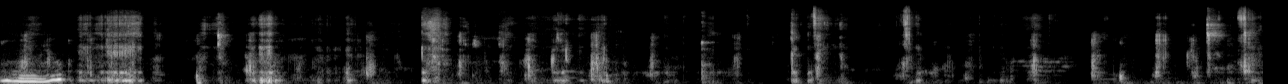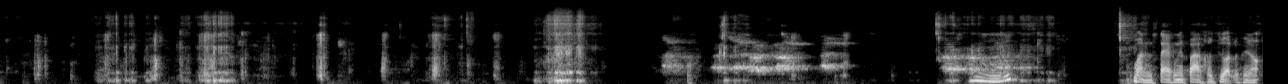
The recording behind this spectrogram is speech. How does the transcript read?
อืม หมันแตกในปากเขาจวดเลยพี่น้อง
